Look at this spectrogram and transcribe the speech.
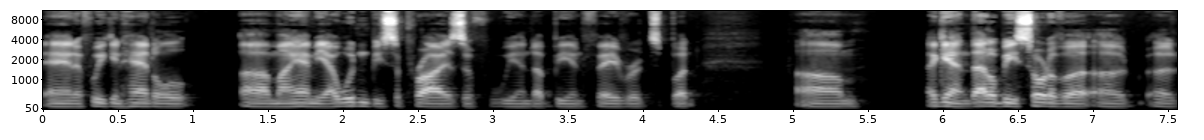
and if we can handle uh, Miami, I wouldn't be surprised if we end up being favorites. But um, again, that'll be sort of a, a,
